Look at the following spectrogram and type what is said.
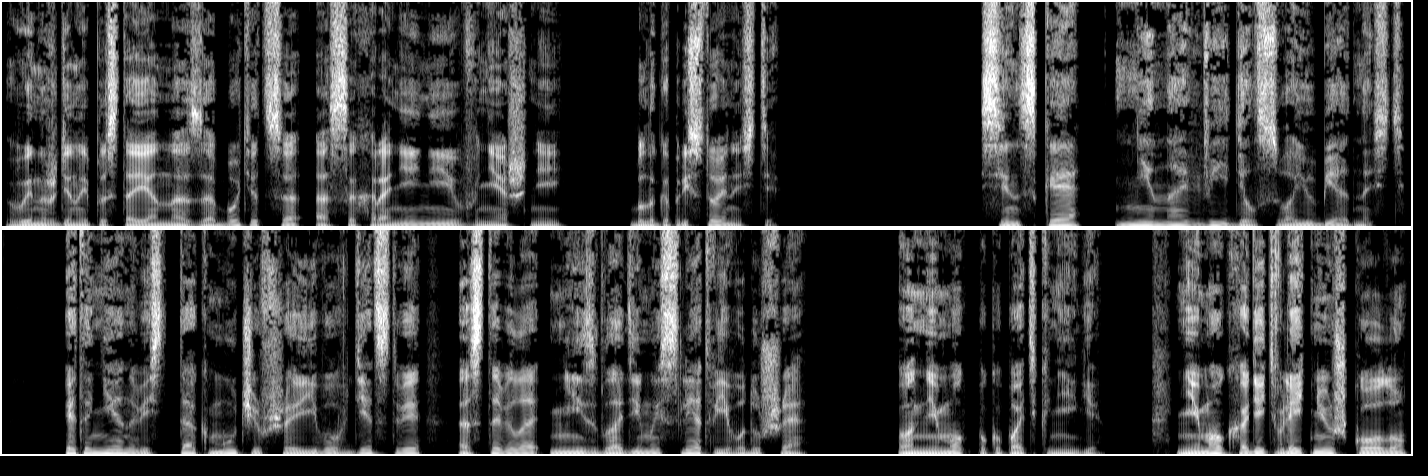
вынужденный постоянно заботиться о сохранении внешней благопристойности. Синске ненавидел свою бедность. Эта ненависть, так мучившая его в детстве, оставила неизгладимый след в его душе. Он не мог покупать книги, не мог ходить в летнюю школу,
